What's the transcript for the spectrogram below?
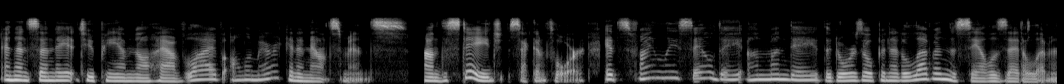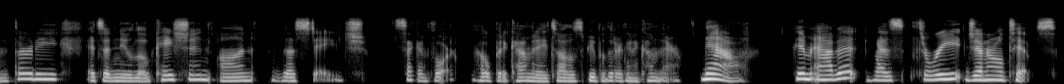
and then Sunday at 2 p.m. they'll have live All American announcements on the stage, second floor. It's finally sale day on Monday. The doors open at 11, the sale is at 11:30. It's a new location on the stage. Second floor. I hope it accommodates all those people that are going to come there. Now, Tim Abbott has three general tips.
